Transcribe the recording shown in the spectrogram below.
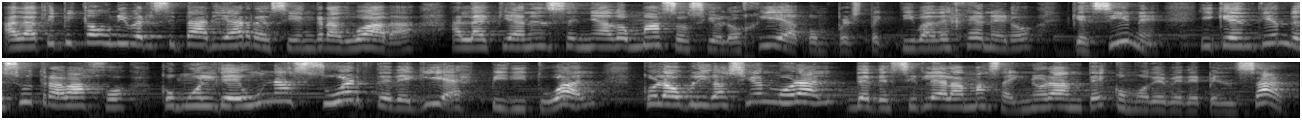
a la típica universitaria recién graduada, a la que han enseñado más sociología con perspectiva de género que cine y que entiende su trabajo como el de una suerte de guía espiritual con la obligación moral de decirle a la masa ignorante cómo debe de pensar,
